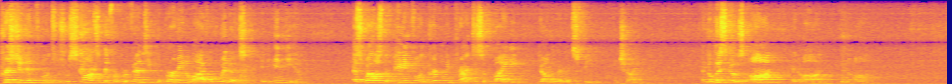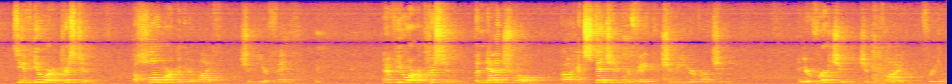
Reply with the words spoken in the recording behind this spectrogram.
Christian influence was responsible for preventing the burning alive of widows in India, as well as the painful and crippling practice of binding young women's feet in China. And the list goes on and on and on. See, if you are a Christian, the hallmark of your life should be your faith. And if you are a Christian, the natural uh, extension of your faith should be your virtue. And your virtue should provide freedom.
